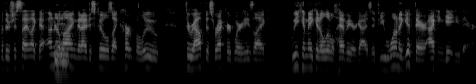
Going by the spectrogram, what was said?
but there's just that like that mm-hmm. underlying that I just feels like Kurt Ballou throughout this record where he's like, "We can make it a little heavier, guys. If you want to get there, I can get you there."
